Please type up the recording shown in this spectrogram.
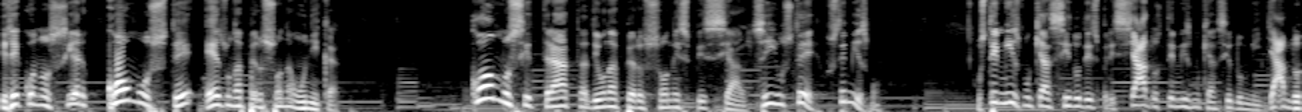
e reconhecer como você é uma pessoa única. Como se trata de uma pessoa especial? Sim, você, você mesmo. Você mesmo que ha sido despreciado, você mesmo que ha sido humilhado,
